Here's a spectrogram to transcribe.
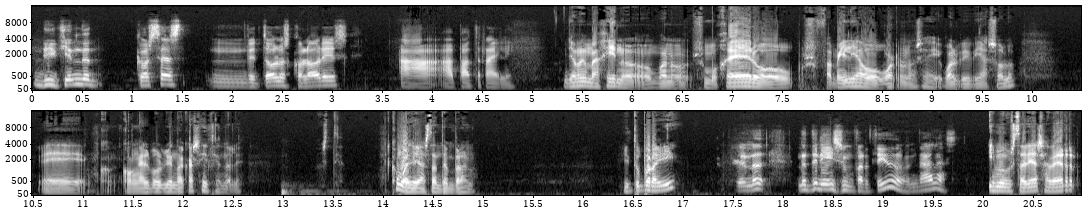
diciendo cosas mm, de todos los colores a, Pat Riley. Yo me imagino, bueno, su mujer o su familia, o bueno, no sé, igual vivía solo, eh, con, él volviendo a casa y diciéndole, hostia, ¿cómo llegas tan temprano? ¿Y tú por no, no teníais un partido en Dallas. Y me gustaría saber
